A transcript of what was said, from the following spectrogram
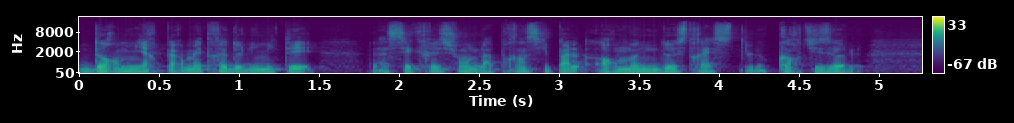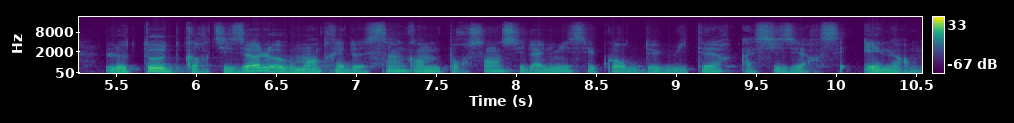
dormir permettrait de limiter la sécrétion de la principale hormone de stress, le cortisol. Le taux de cortisol augmenterait de 50% si la nuit s'écourte de 8h à 6h. C'est énorme.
